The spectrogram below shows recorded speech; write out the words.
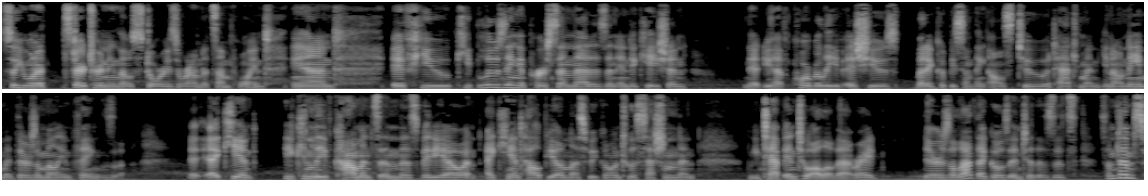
So you want to start turning those stories around at some point. And if you keep losing a person, that is an indication that you have core belief issues, but it could be something else too, attachment, you know, name it. There's a million things. I can't, you can leave comments in this video and I can't help you unless we go into a session and we tap into all of that, right? There's a lot that goes into this. It's sometimes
